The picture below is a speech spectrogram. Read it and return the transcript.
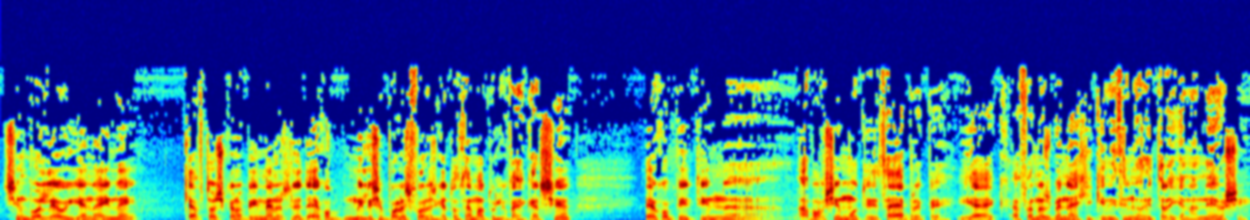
συμβολέου για να είναι και αυτός ικανοποιημένος. Έχω μιλήσει πολλές φορές για το θέμα του Λιβάη Καρσία. Έχω πει την uh, άποψή μου ότι θα έπρεπε η ΑΕΚ αφενός με να έχει κινηθεί νωρίτερα για ανανέωση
